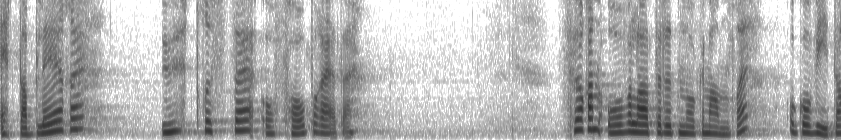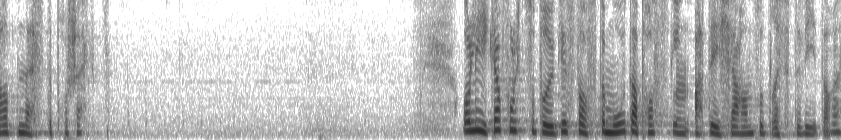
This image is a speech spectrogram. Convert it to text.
Etablere, utruste og forberede. Før han overlater det til noen andre og går videre til neste prosjekt. Og Like fullt så brukes det ofte mot apostelen at det ikke er han som drifter videre.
